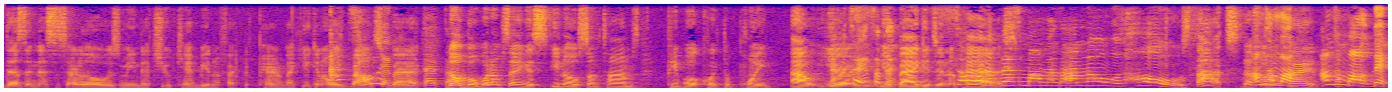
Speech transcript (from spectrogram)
doesn't necessarily always mean that you can't be an effective parent. Like you can always I bounce totally back. that, no, but what I'm saying is, you know, sometimes people are quick to point out your you your baggage in the Some past. Some of the best mamas I know was hoes. It was thoughts. That's I'm what talking I'm about. saying. I'm talking about that.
